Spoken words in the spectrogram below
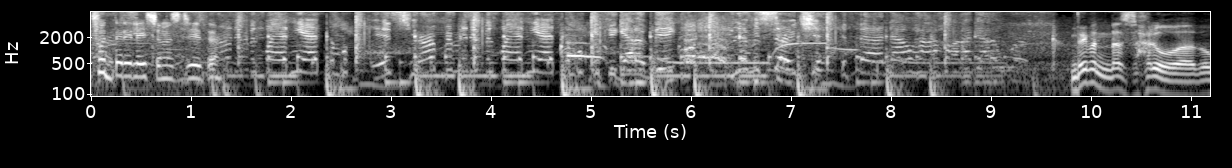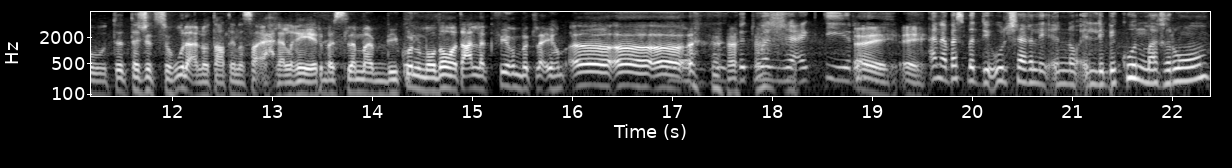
تفوت ريليشن جديدة. دايما الناس حلو وتجد سهولة إنه تعطي نصائح للغير بس لما بيكون الموضوع متعلق فيهم بتلاقيهم آه آه آه. بتوجع كثير إيه إيه. أنا بس بدي أقول شغلة إنه اللي بيكون مغروم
